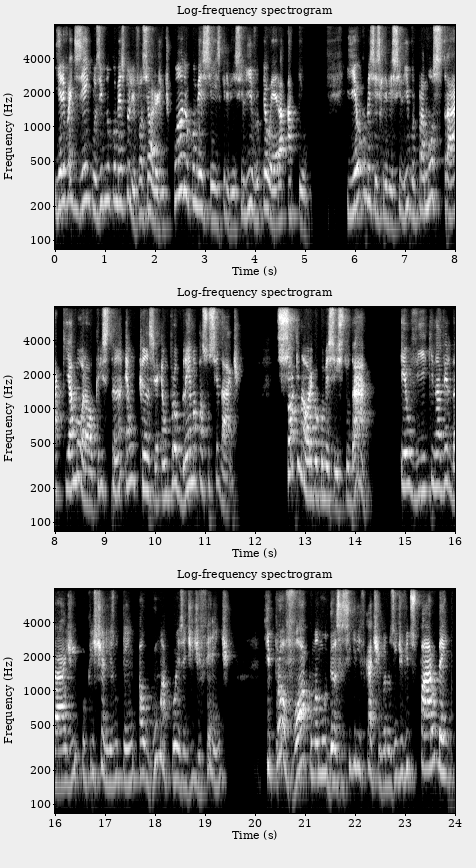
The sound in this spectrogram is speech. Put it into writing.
e ele vai dizer, inclusive no começo do livro, falou assim, olha gente, quando eu comecei a escrever esse livro, eu era ateu. E eu comecei a escrever esse livro para mostrar que a moral cristã é um câncer, é um problema para a sociedade. Só que na hora que eu comecei a estudar, eu vi que, na verdade, o cristianismo tem alguma coisa de diferente que provoca uma mudança significativa nos indivíduos para o bem.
